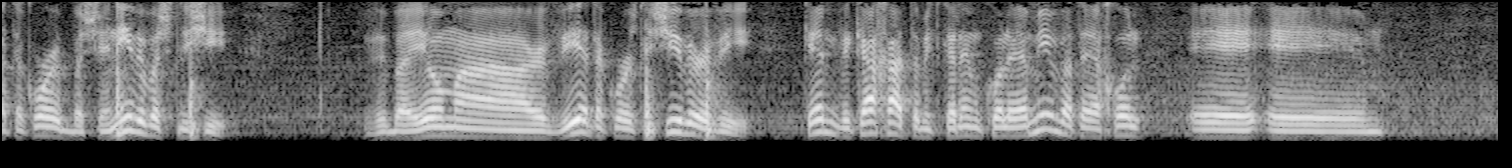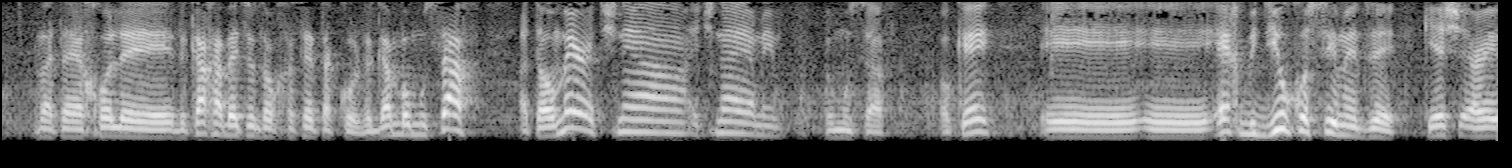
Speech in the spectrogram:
אתה קורא בשני ובשלישי. וביום הרביעי אתה קורא שלישי ורביעי, כן? וככה אתה מתקדם כל הימים ואתה יכול אה, אה, ואתה יכול, אה, וככה בעצם אתה מכסה את הכל, וגם במוסף אתה אומר את שני, את שני הימים במוסף, אוקיי? אה, אה, איך בדיוק עושים את זה? כי יש הרי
